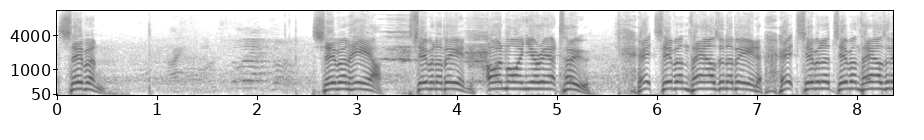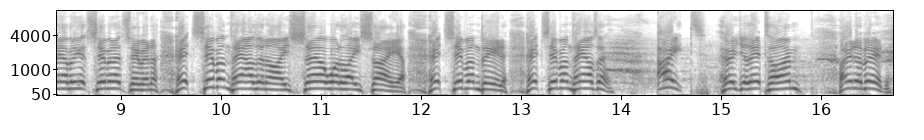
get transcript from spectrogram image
Seven. Seven here. Seven a bid. Online, you're out too. At 7,000 a bid. At 7 at 7,000 now, but at 7 at 7. At 7,000 I sell. What do they say? At 7 bid. At 7,000. 8. Heard you that time. 8 a bid.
